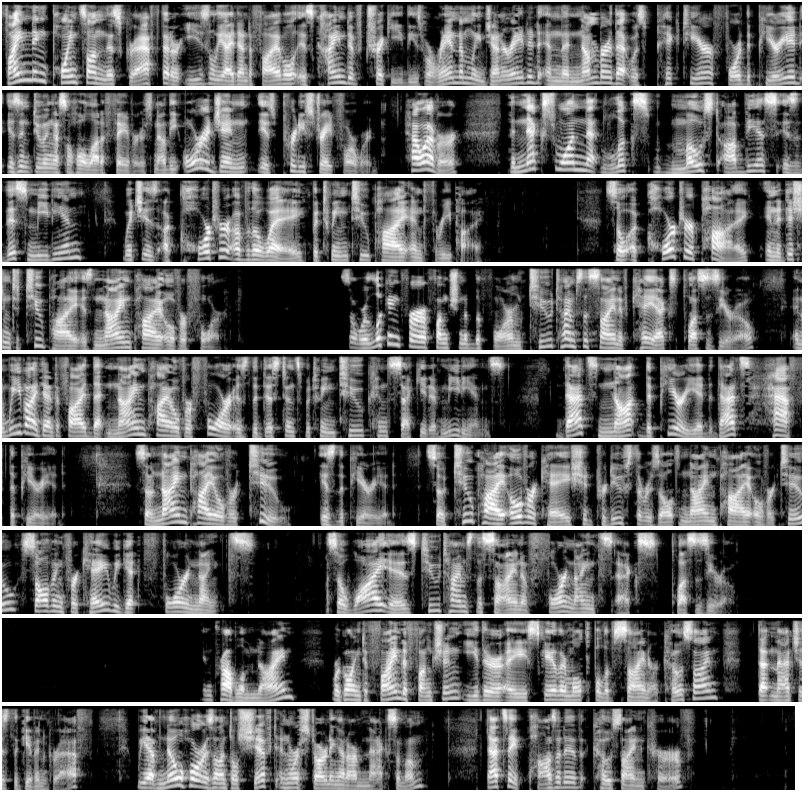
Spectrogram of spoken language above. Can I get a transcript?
Finding points on this graph that are easily identifiable is kind of tricky. These were randomly generated and the number that was picked here for the period isn't doing us a whole lot of favors. Now the origin is pretty straightforward. However, the next one that looks most obvious is this median, which is a quarter of the way between 2 pi and 3 pi. So a quarter pi, in addition to 2 pi, is 9 pi over 4. So we're looking for a function of the form 2 times the sine of kx plus 0, and we've identified that 9 pi over 4 is the distance between two consecutive medians. That's not the period, that's half the period. So 9 pi over 2 is the period. So 2 pi over k should produce the result 9 pi over 2. Solving for k, we get 4 ninths. So y is 2 times the sine of 4 ninths x plus 0. In problem 9, we're going to find a function, either a scalar multiple of sine or cosine, that matches the given graph. We have no horizontal shift and we're starting at our maximum. That's a positive cosine curve.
